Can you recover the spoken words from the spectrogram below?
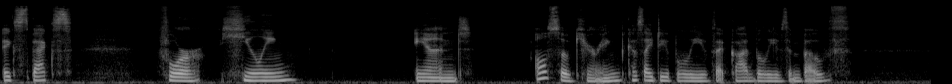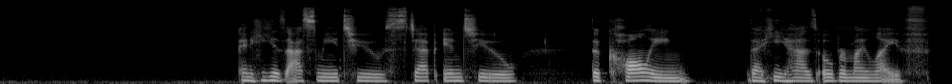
expects for healing and also curing because I do believe that God believes in both. And He has asked me to step into the calling that He has over my life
